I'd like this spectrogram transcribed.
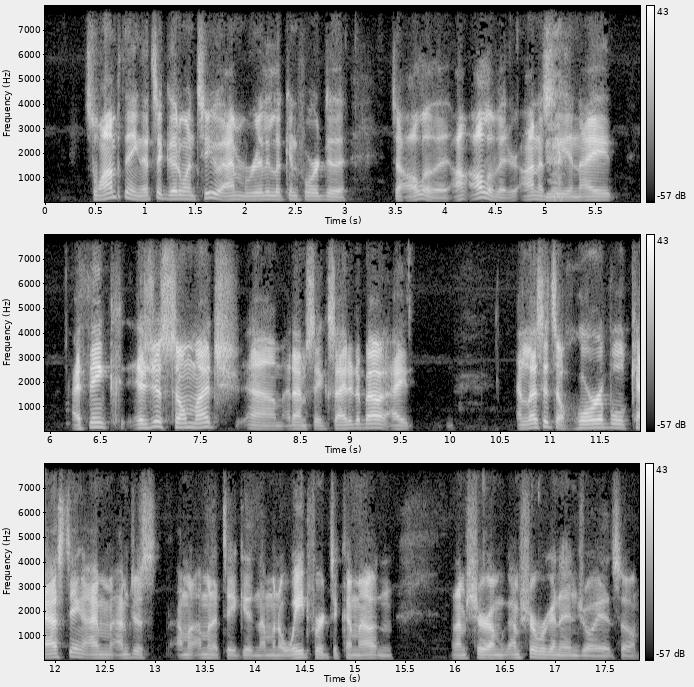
Swamp Thing. That's a good one too. I'm really looking forward to to all of it, all of it, honestly. And I I think there's just so much um, that I'm so excited about. I unless it's a horrible casting, I'm I'm just I'm I'm gonna take it and I'm gonna wait for it to come out and and I'm sure I'm I'm sure we're gonna enjoy it. So,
